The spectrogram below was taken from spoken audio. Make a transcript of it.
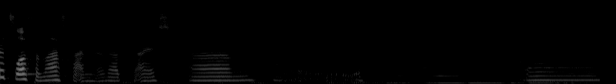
Hurts less than last time though. That's nice. Um, you? Uh,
